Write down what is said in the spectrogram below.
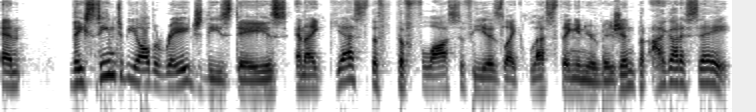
and they seem to be all the rage these days. And I guess the the philosophy is like less thing in your vision. But I gotta say,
